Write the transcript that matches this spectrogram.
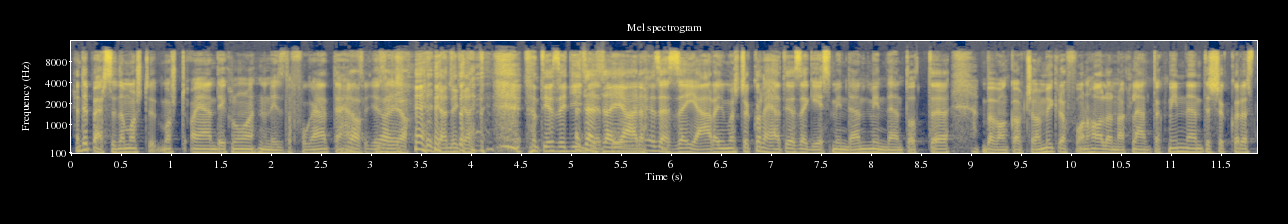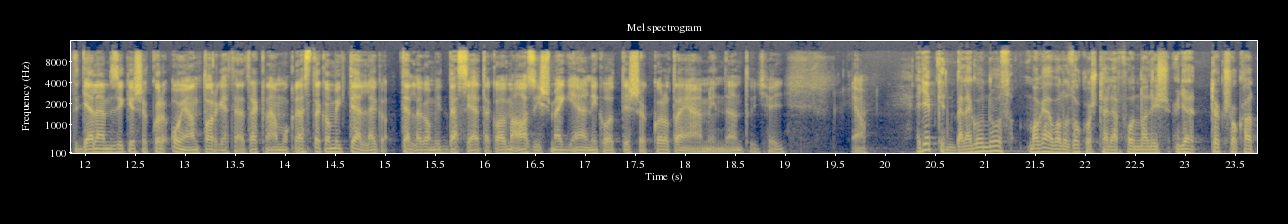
hát de persze, de most, most ajándéklónak ne nézd a fogát. Tehát, ja, hogy ez ja, egy, ja. igen, igen. tehát, ez, egy ez ezzel jár. Ez ezzel jár, hogy most akkor lehet, hogy az egész mindent, mindent ott be van kapcsolva. A mikrofon, hallanak, látnak mindent, és akkor ezt egy elemzik, és akkor olyan targetelt reklámok lesznek, amik tényleg, tényleg amit beszéltek, az is megjelenik ott, és akkor ott ajánl mindent, úgyhogy ja. Egyébként belegondolsz, magával az okostelefonnal is, ugye tök sokat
